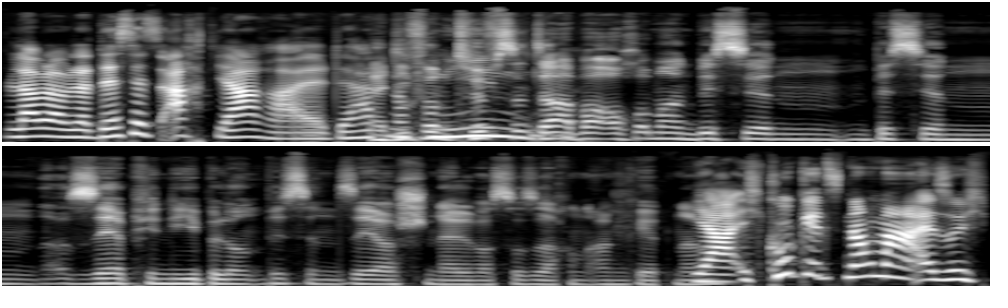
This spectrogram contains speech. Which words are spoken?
bla bla bla. Der ist jetzt acht Jahre alt. Der hat Ja, die noch vom nie TÜV sind da aber auch immer ein bisschen, ein bisschen sehr penibel und ein bisschen sehr schnell, was so Sachen angeht, ne? Ja, ich gucke jetzt nochmal, also ich,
